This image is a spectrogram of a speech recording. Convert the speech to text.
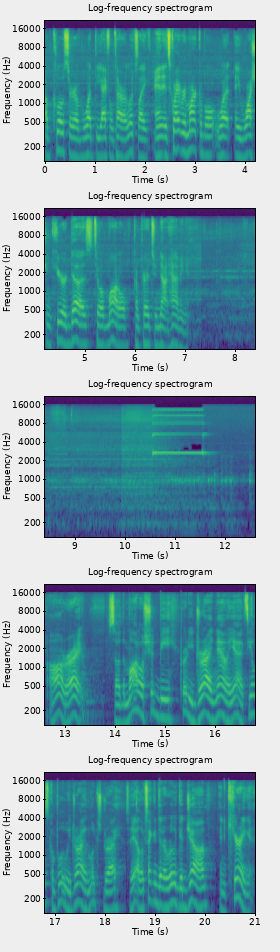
up closer of what the Eiffel Tower looks like. And it's quite remarkable what a wash and cure does to a model compared to not having it. All right. So the model should be pretty dry now. Yeah, it feels completely dry and looks dry. So yeah, looks like it did a really good job in curing it.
